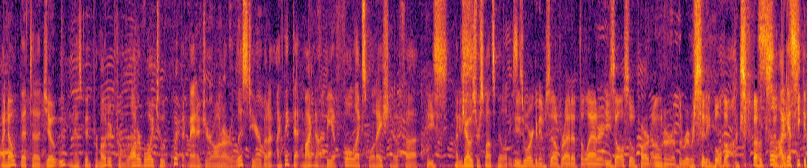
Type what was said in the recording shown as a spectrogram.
I note that uh, Joe Uten has been promoted from water boy to equipment manager on our list here, but I, I think that might not be a full explanation of, uh, He's, of he's- Joe's responsibilities. He's working himself right up the ladder. He's also part owner of the River City Bulldogs, folks. so I guess he could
